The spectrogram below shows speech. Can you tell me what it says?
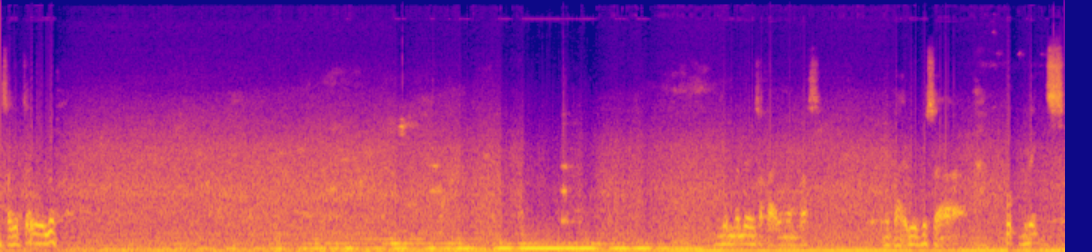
Sakit sa ulo. Ganda din sa kain ng bus. May tayo dito sa footbridge.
